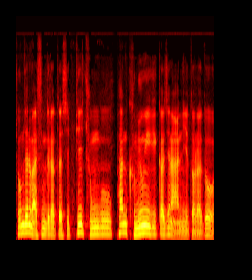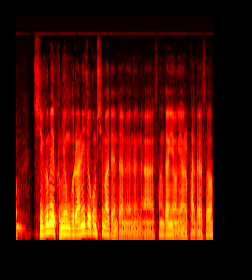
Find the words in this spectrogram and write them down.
조금 전에 말씀드렸다시피 중국판 금융위기까지는 아니더라도 지금의 금융 불안이 조금 심화된다면은 아, 상당히 영향을 받아서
